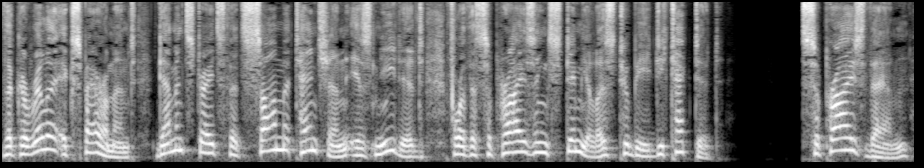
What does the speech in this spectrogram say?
The gorilla experiment demonstrates that some attention is needed for the surprising stimulus to be detected. Surprise, then,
